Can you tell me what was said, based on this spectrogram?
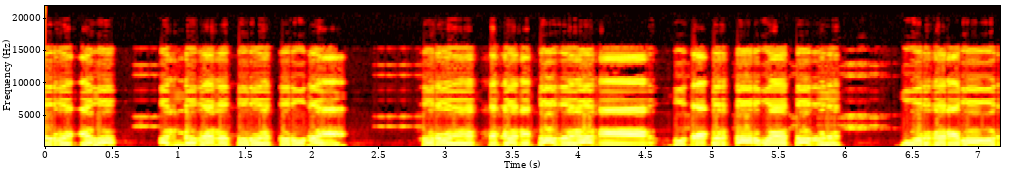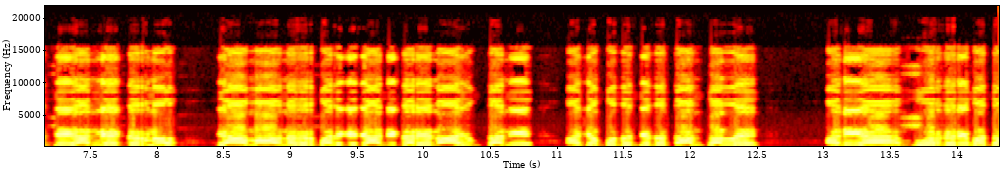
सर्वे केला आणि नव्यानं सर्वे करूनही सर्वे एक ठिकाणी चालू आहे आणि दुसरीकडे कारवाया चालू आहेत. गोरगरिबावरती अन्याय करणं या महानगरपालिकेच्या अधिकाऱ्यांना आयुक्तांनी अशा पद्धतीचं काम चाललंय. आणि या गोरगरिबाचं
